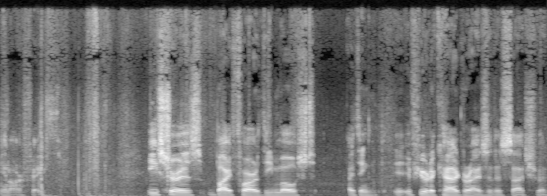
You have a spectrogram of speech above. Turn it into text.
in our faith. Easter is by far the most, I think, if you were to categorize it as such, but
